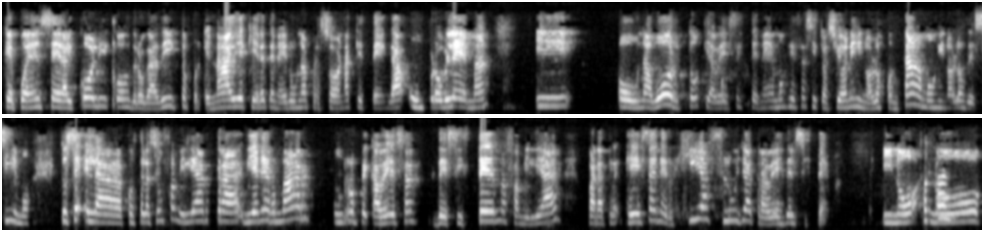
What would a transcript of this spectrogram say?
que pueden ser alcohólicos, drogadictos, porque nadie quiere tener una persona que tenga un problema y o un aborto, que a veces tenemos esas situaciones y no los contamos y no los decimos. Entonces, la constelación familiar viene a armar un rompecabezas de sistema familiar para que esa energía fluya a través del sistema y no, no,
